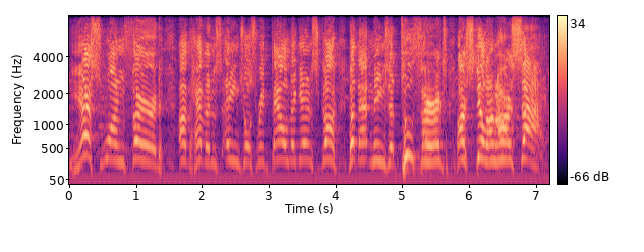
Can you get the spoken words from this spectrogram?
Yes, one third of heaven's angels rebelled against God, but that means that two thirds are still on our side.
